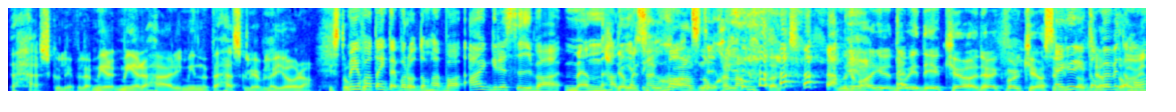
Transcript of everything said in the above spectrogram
det här skulle jag vilja, mer, mer det här i minnet, det här skulle jag vilja göra i Stockholm. Men jag fattar inte, vadå, de var aggressiva men hade Ja men jättegod mat? typ. nonchalanta liksom. Ja, Men de har ju, de, är- det är ju kö, det har varit kö sedan Nej, De behöver inte 1913. ha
